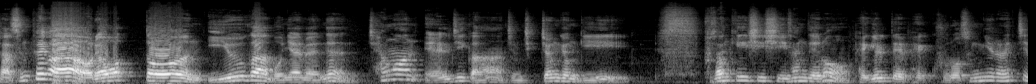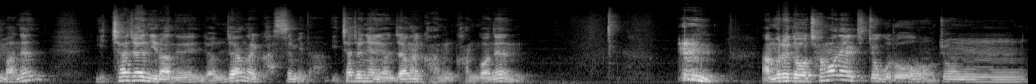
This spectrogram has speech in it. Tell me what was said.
자, 승패가 어려웠던 이유가 뭐냐면은 창원 LG가 지금 직전 경기 부산 KCC 상대로 101대 109로 승리를 했지만은 2차전이라는 연장을 갔습니다. 2차전이라는 연장을 간, 간 거는 아무래도 창원 LG 쪽으로 좀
